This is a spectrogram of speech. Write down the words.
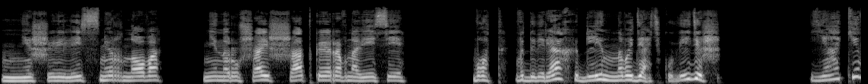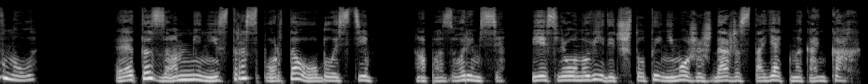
«Не шевелись, Смирнова, не нарушай шаткое равновесие. Вот, в дверях длинного дядьку, видишь?» Я кивнула. «Это замминистра спорта области. Опозоримся, если он увидит, что ты не можешь даже стоять на коньках.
